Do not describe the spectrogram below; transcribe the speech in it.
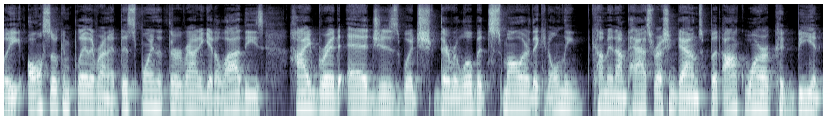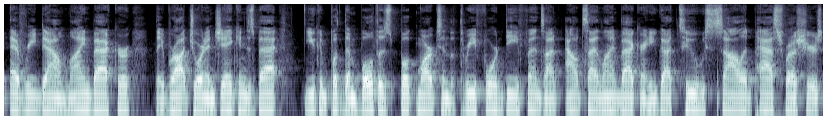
but he also can play the run. At this point in the third round, you get a lot of these hybrid edges, which they're a little bit smaller. They can only come in on pass rushing downs, but Okwara could be an every down linebacker. They brought Jordan Jenkins back. You can put them both as bookmarks in the 3 4 defense on outside linebacker, and you've got two solid pass rushers,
